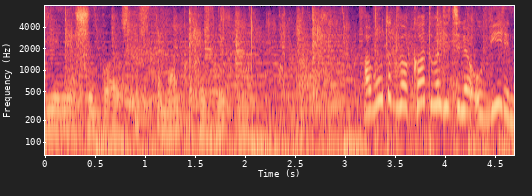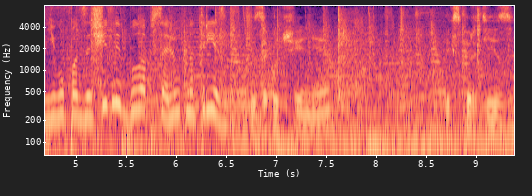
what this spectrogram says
если я не ошибаюсь, просто мамка как бы А вот адвокат водителя уверен, его подзащитный был абсолютно трезв. Из заключения экспертизы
